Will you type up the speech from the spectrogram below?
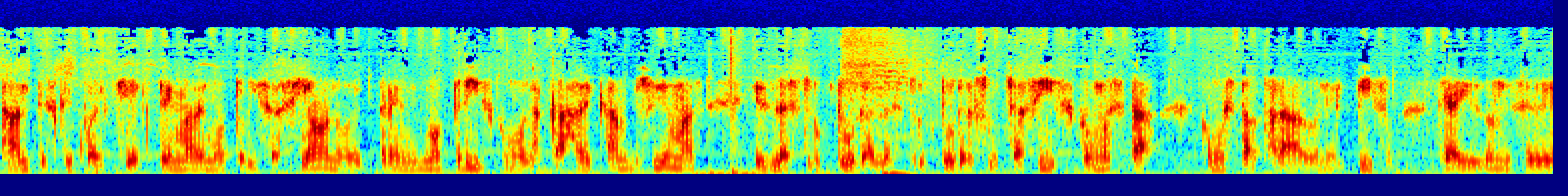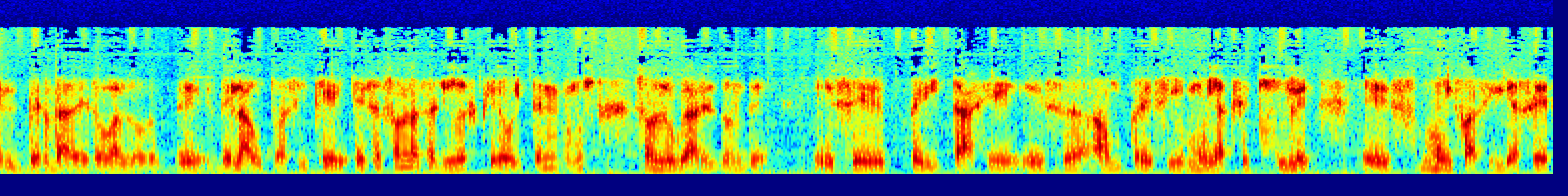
antes que cualquier tema de motorización o de tren motriz como la caja de cambios y demás es la estructura, la estructura, su chasis, cómo está, cómo está parado en el piso, que ahí es donde se ve el verdadero valor de- del auto. Así que esas son las ayudas que hoy tenemos, son lugares donde ese peritaje es a un precio muy asequible, es muy fácil de hacer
